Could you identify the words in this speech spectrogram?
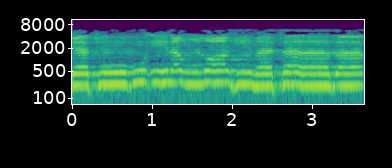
يتوب إلى الله متابا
